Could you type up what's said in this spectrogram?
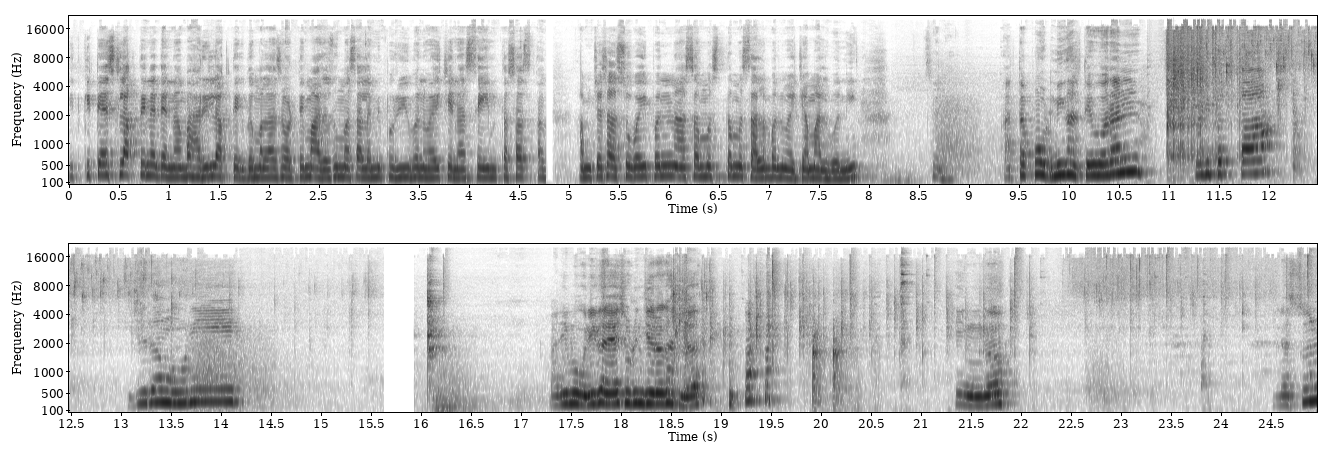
इतकी टेस्ट लागते ना त्यांना भारी लागते एकदम. मला असं वाटते माझा जो मसाला मी पूर्वी बनवायचे ना सेम तसाच. आमच्या सासूबाई पण असा मस्त मसाला बनवायच्या मालवणी. चला आता फोडणी घालते. वरण कढीपत्ता जिरं मोहरी. आधी मोहरी घालायला सोडून जिरं घातलं. हिंग लसूण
